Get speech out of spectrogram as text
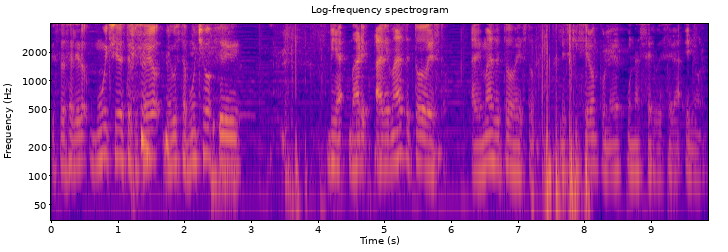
está saliendo muy chido este episodio, me gusta mucho. Sí. Mira, Mario, además de todo esto, además de todo esto, les quisieron poner una cervecera enorme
